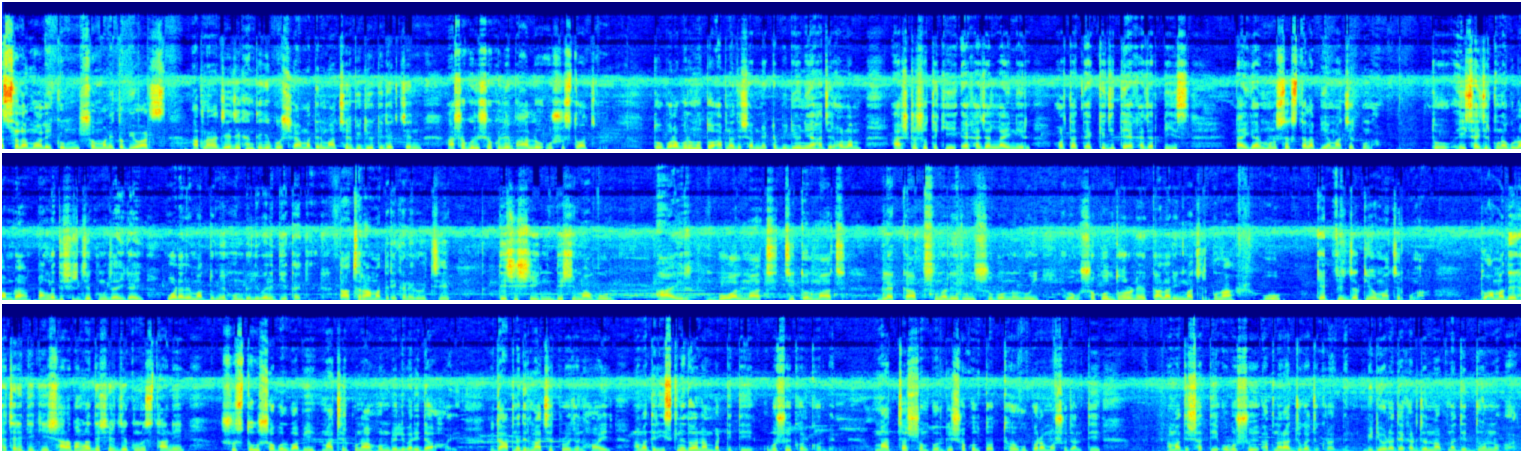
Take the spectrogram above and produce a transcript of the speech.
আসসালামু আলাইকুম, সম্মানিত ভিউয়ার্স। আপনারা যে যেখান থেকে বসে আমাদের মাছের ভিডিওটি দেখছেন, আশা করি সকলে ভালো ও সুস্থ আছেন। তো বরাবরের মতো আপনাদের সামনে একটা ভিডিও নিয়ে হাজির হলাম। আষ্টশো থেকে এক হাজার লাইনের, অর্থাৎ এক কেজিতে এক হাজার পিস টাইগার মনোসেক্স তেলাপিয়া মাছের পোনা। তো এই সাইজের পোনাগুলো আমরা বাংলাদেশের যে কোনো জায়গায় অর্ডারের মাধ্যমে হোম ডেলিভারি দিয়ে থাকি। তাছাড়া আমাদের এখানে রয়েছে দেশি শিং, দেশি মাগুর আইর, বোয়াল মাছ, চিতল মাছ, ব্ল্যাক কাপ, সোনালি রুই, সুবর্ণ রুই এবং সকল ধরনের কালারিং মাছের পোনা ও ক্যাটফিশ জাতীয় মাছের পোনা। তো আমাদের হ্যাচারি থেকে সারা বাংলাদেশের যে কোনো স্থানে সুস্থ ও সবলভাবে মাছের পোনা হোম ডেলিভারি দেওয়া হয়। যদি আপনাদের মাছের প্রয়োজন হয়, আমাদের স্ক্রিনে দেওয়া নাম্বারটিতে অবশ্যই কল করবেন। মাছ চাষ সম্পর্কে সকল তথ্য ও পরামর্শ জানতে আমাদের সাথে অবশ্যই আপনারা যোগাযোগ রাখবেন। ভিডিওটা দেখার জন্য আপনাদের ধন্যবাদ।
